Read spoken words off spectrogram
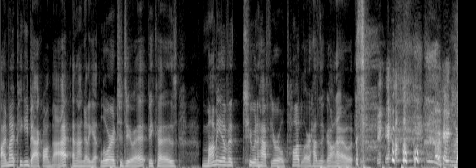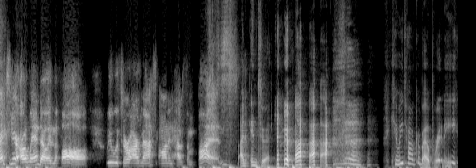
I might piggyback on that, and I'm gonna get Laura to do it because mommy of a two and a half year old toddler hasn't gone out. okay, next year Orlando in the fall. We would throw our mask on and have some fun. I'm into it. Can we talk about Britney?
